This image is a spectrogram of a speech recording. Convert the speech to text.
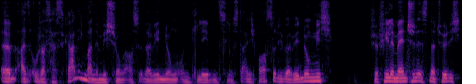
ähm, also, oh, das heißt gar nicht mal eine Mischung aus Überwindung und Lebenslust. Eigentlich brauchst du die Überwindung nicht. Für viele Menschen ist natürlich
